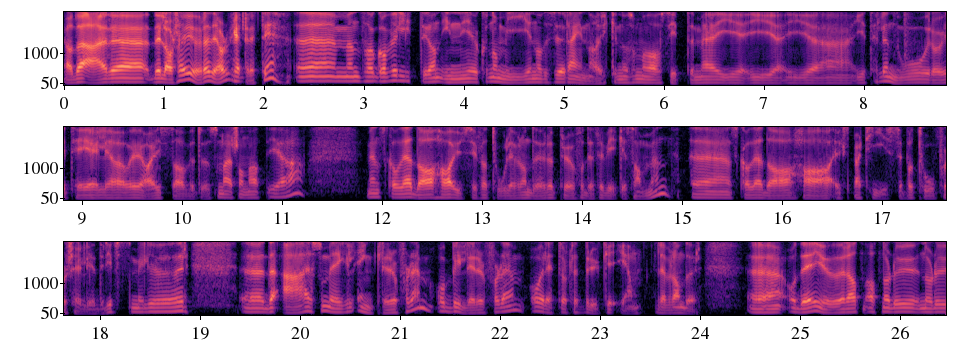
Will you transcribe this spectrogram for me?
Ja, det, er, eh, det, lar seg gjøre, det har du helt rett i. Eh, men så går vi litt inn i økonomien og disse regnearkene som man da sitter med i, i, i, eh, i Telenor og i Telia og i Ice, som er sånn at ja, men skal jeg da ha utstyr fra to leverandører og prøve å få det til å virke sammen? Skal jeg da ha ekspertise på to forskjellige driftsmiljøer? Det er som regel enklere for dem og billigere for dem å rett og slett bruke én leverandør. Og det gjør at, at når, du, når, du,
